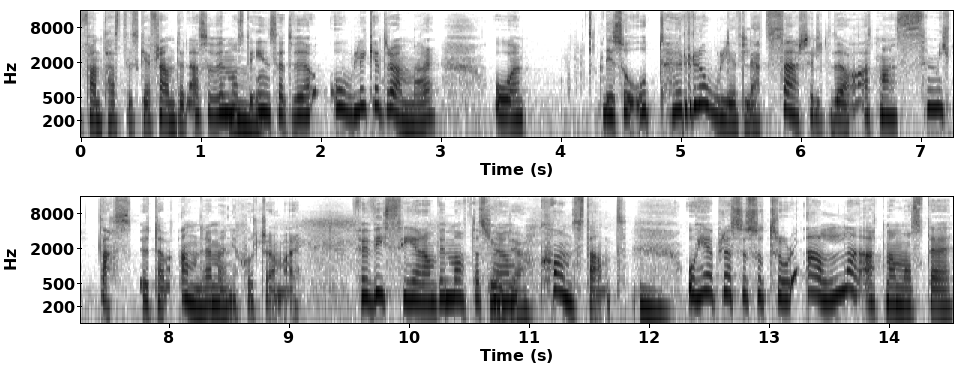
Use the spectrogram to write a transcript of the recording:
fantastiska framtid. Alltså vi måste inse att vi har olika drömmar. Och det är så otroligt lätt, särskilt idag, att man smittas utav andra människors drömmar. För vi ser dem, vi matas med Gud, dem ja. konstant. Och helt plötsligt så tror alla att man måste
